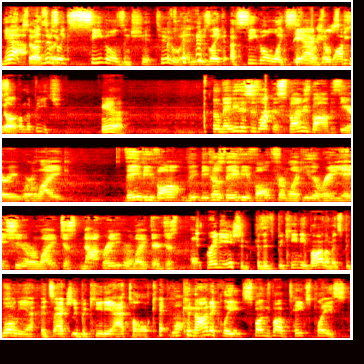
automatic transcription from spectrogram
Yeah, So and there's like- like, seagulls and shit too, and there's like a seagull like sailor actual that washes seagull. up on the beach. Yeah. So maybe this is like the SpongeBob theory, where like they've evolved because they've evolved from like either radiation or like just not radi or like they're just It's radiation because it's Bikini Bottom. It's Bikini. it's actually Bikini Atoll. Ca- canonically, SpongeBob takes place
